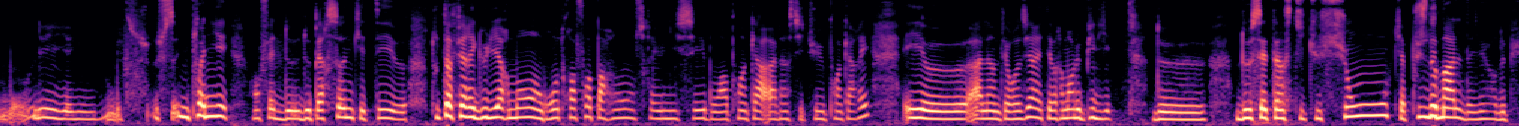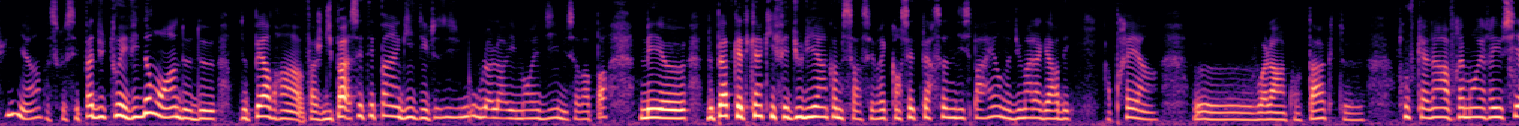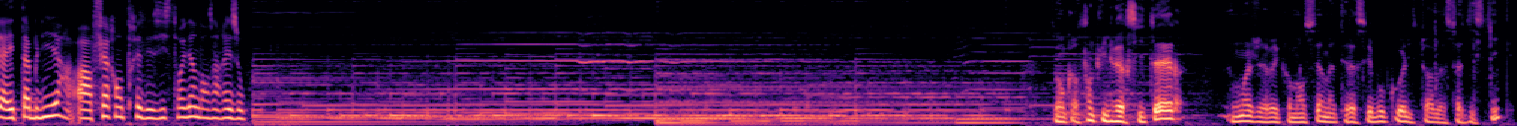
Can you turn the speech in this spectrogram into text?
bon, il y a une, poignée en fait de, personnes qui étaient euh, tout à fait régulièrement, en gros trois fois par an, on se réunissait bon, à, à l'Institut Poincaré et Alain Desrosières était vraiment le pilier de, de cette institution qui a plus de mal d'ailleurs depuis, hein, parce que c'est pas du tout évident hein, de, de, de, perdre un, enfin je dis pas, c'était pas un guide, oulala, il m'aurait dit, mais ça va pas. Mais euh, de perdre quelqu'un qui fait du lien comme ça, c'est vrai que quand cette personne disparaît, on a du mal à garder. Après, un, euh, voilà, un contact. Euh, je trouve qu'Alain a vraiment réussi à établir, à faire entrer des historiens dans un réseau. Donc en tant qu'universitaire, moi j'avais commencé à m'intéresser beaucoup à l'histoire de la statistique.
